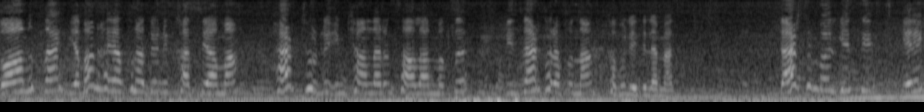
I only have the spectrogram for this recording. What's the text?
doğamızda yaban hayatına dönük katliama her türlü imkanların sağlanması bizler tarafından kabul edilemez. Dersim bölgesi gerek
